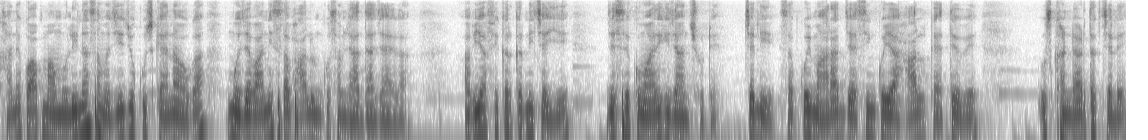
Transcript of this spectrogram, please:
खाने को आप मामूली ना समझिए, जो कुछ कहना होगा, मुजबानी सब हाल उनको समझा दिया जाएगा। अब यह फ़िक्र करनी चाहिए, जिससे कुमारी की जान छूटे। चलिए, सब कोई महाराज जयसिंह को यह हाल कहते हुए उस खंडहर तक चले,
